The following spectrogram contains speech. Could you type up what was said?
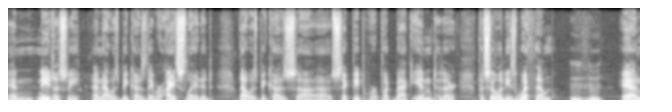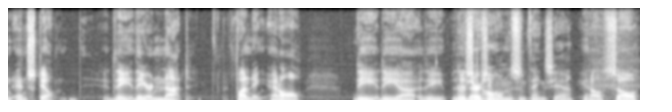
and needlessly and that was because they were isolated that was because uh, uh, sick people were put back into their facilities with them mm-hmm. and and still they they are not funding at all the the uh, the, the nursing, nursing homes, homes, and things yeah you know so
